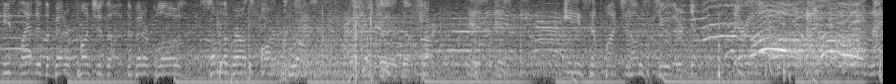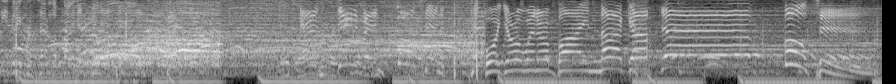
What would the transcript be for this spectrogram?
He's landed the better punches, the, the better blows. Some of the rounds are close. But, but the, the, Shark is, is eating some punches. comes to their different very oh! size 93% of the fight has been offense. And Stephen Fulton For your winner by knockout, Steph Fulton.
